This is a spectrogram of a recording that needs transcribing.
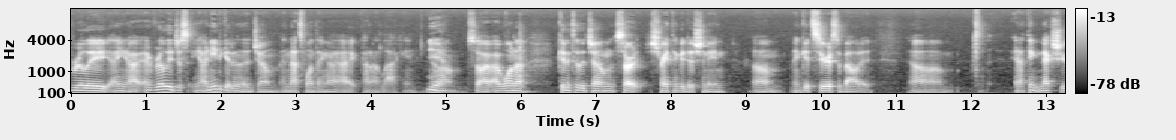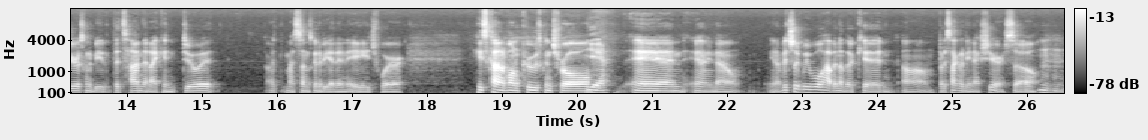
really uh, you know I really just you know I need to get into the gym and that's one thing I, I kind of lacking. Yeah. Um, so I, I want to get into the gym, start strength and conditioning, um, and get serious about it. Um, and I think next year is going to be the time that I can do it. My son's going to be at an age where he's kind of on cruise control. Yeah, and, and you know you know eventually we will have another kid um, but it's not going to be next year. So mm-hmm.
